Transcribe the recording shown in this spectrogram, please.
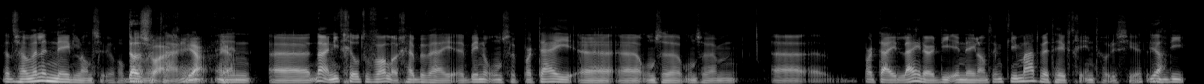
Dat is wel een Nederlandse Europarlementariër. Dat is waar, ja. En uh, nou, niet geheel toevallig hebben wij binnen onze partij, uh, onze, onze partijleider die in Nederland een klimaatwet heeft geïntroduceerd. Ja. En die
